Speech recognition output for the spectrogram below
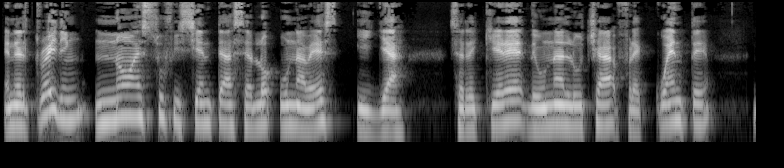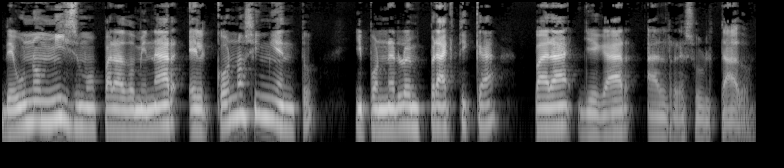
En el trading no es suficiente hacerlo una vez y ya. Se requiere de una lucha frecuente de uno mismo para dominar el conocimiento y ponerlo en práctica para llegar al resultado.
